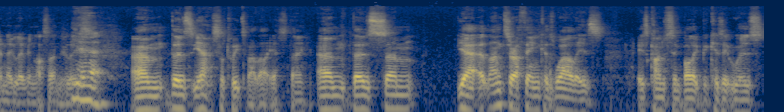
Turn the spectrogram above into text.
and they live in Los Angeles. Yeah. Um, there's yeah, I saw tweets about that yesterday. Um, there's um, yeah, Atlanta I think as well is is kind of symbolic because it was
